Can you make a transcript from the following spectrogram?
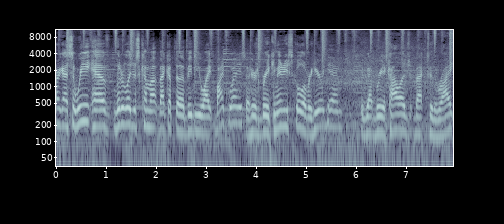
All right, guys, so we have literally just come up back up the Beebe-White Bikeway. So here's Berea Community School over here again. We've got Berea College back to the right.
